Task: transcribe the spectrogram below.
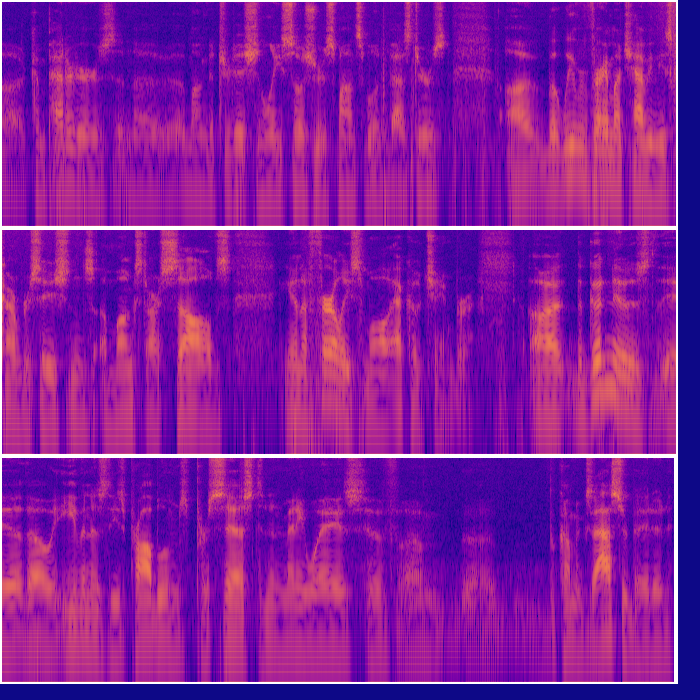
uh, competitors the, among the traditionally socially responsible investors. Uh, but we were very much having these conversations amongst ourselves in a fairly small echo chamber. Uh, the good news, uh, though, even as these problems persist and in many ways have um, uh, become exacerbated,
